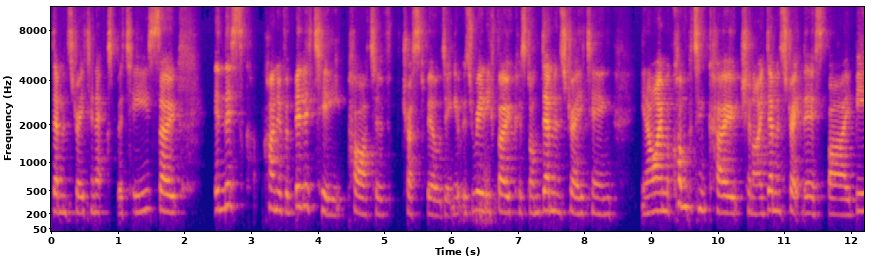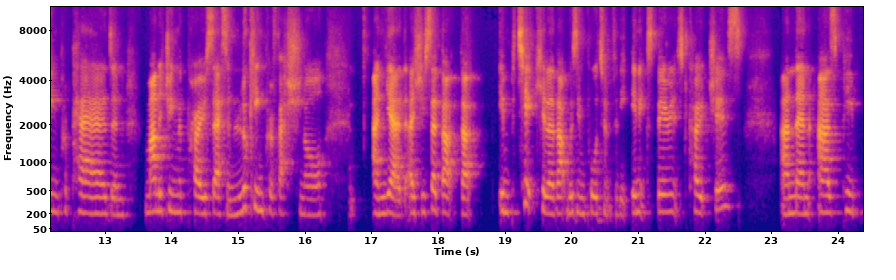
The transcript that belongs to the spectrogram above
demonstrating expertise. So, in this kind of ability part of trust building, it was really focused on demonstrating. You know, I'm a competent coach and I demonstrate this by being prepared and managing the process and looking professional. And yeah, as you said, that that in particular, that was important for the inexperienced coaches. And then as people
